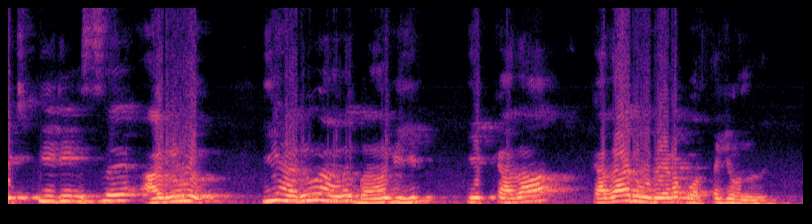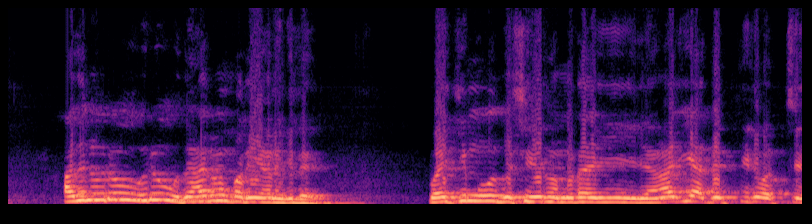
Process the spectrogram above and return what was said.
എക്സ്പീരിയൻസ് അറിവ്. ഈ അറിവാണ് ഭാവിയിൽ ഈ കഥ കഥാരൂപേണ പുറത്തേക്ക് വന്നത്. അതിനൊരു ഒരു ഉദാഹരണം പറയുകയാണെങ്കിൽ വൈക്കം ബഷീർ നമ്മുടെ ഈ രാജ്യ അതിർത്തിയിൽ വച്ച്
